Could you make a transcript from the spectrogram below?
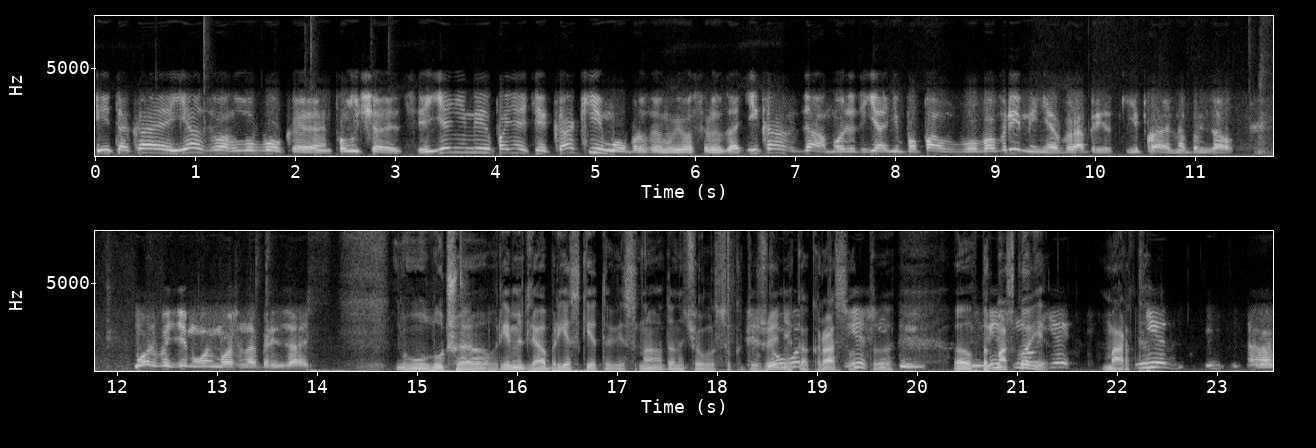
и такая язва глубокая получается. И я не имею понятия, каким образом его срезать. И когда. Может, я не попал во времени в обрезки, неправильно обрезал. Может быть, зимой можно обрезать. Ну, лучшее время для обрезки это весна, до начала высокодвижения, ну, вот как раз вот э, в Подмосковье я... март. Нет, а,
